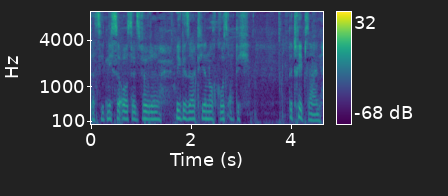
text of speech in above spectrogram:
das sieht nicht so aus, als würde, wie gesagt, hier noch großartig Betrieb sein.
